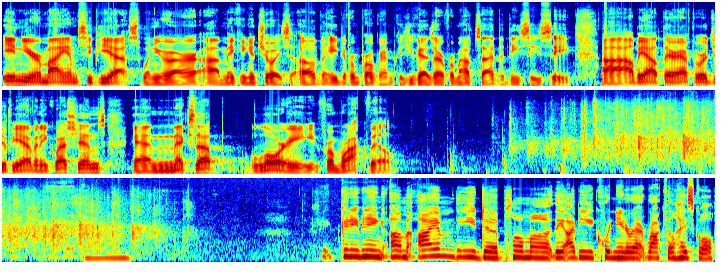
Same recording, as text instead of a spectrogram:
in your MyMCPS when you are uh, making a choice of a different program because you guys are from outside the DCC. Uh, I'll be out there afterwards if you have any questions. And next up, Lori from Rockville. Good evening. Um, I am the diploma, the IB coordinator at Rockville High School.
